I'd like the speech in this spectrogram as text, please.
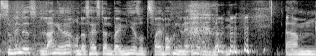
zumindest lange, und das heißt dann bei mir so zwei Wochen in Erinnerung bleiben. ähm,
